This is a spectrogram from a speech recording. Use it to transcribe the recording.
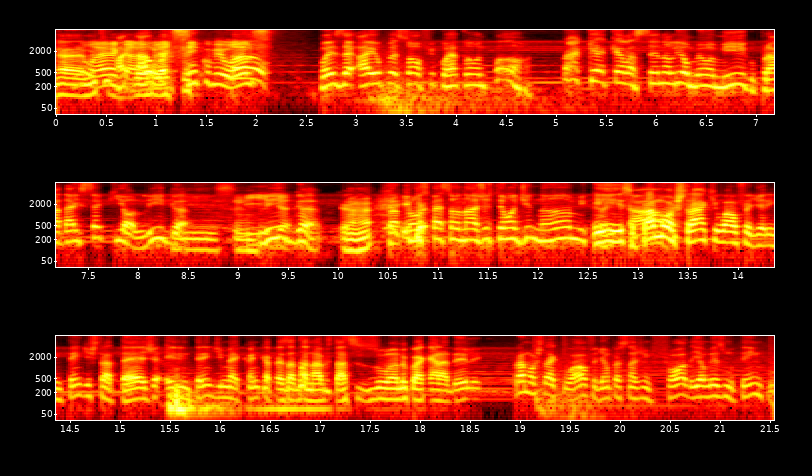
É, Não muito é, cara, mulher de 5 mil Não. anos. Pois é, aí o pessoal ficou reclamando, porra, pra que aquela cena ali, ô meu amigo, pra dar isso aqui, ó, liga, Isso. liga, pra, E pra pra- os personagens terem uma dinâmica. Isso, pra mostrar que o Alfred ele entende estratégia, ele entende de mecânica, apesar da nave estar se zoando com a cara dele. Pra mostrar que o Alfred é um personagem foda e ao mesmo tempo,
